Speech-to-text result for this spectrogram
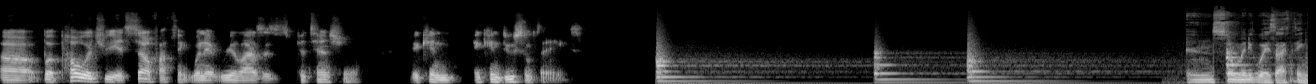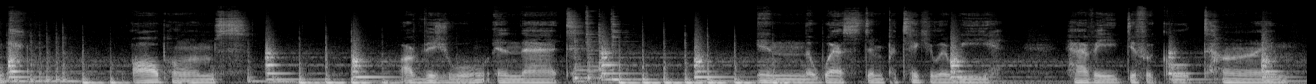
Uh, but poetry itself, I think, when it realizes its potential, it can it can do some things. In so many ways, I think all poems are visual in that in the West in particular, we have a difficult time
